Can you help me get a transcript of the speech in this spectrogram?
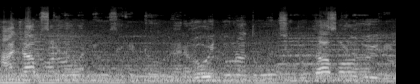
હાચા પણ જોઈતું નતું જુદા પણ જોઈતું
